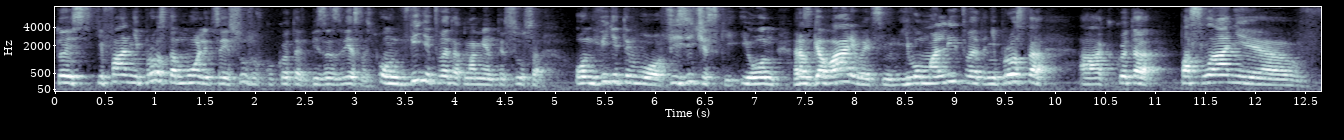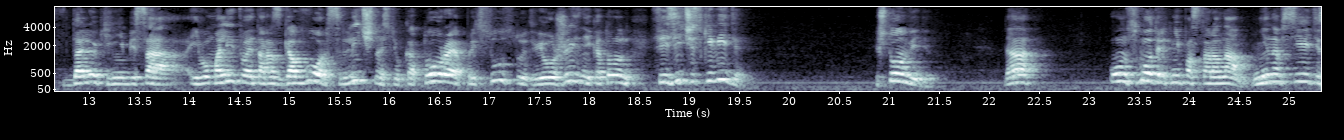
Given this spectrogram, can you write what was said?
то есть Стефан не просто молится Иисусу в какой-то безызвестность, он видит в этот момент Иисуса, он видит его физически, и он разговаривает с ним. Его молитва это не просто а, какое-то послание в далекие небеса. Его молитва это разговор с личностью, которая присутствует в его жизни, которую он физически видит. И что он видит? Да? Он смотрит не по сторонам, не на все эти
